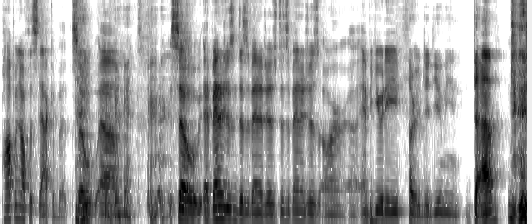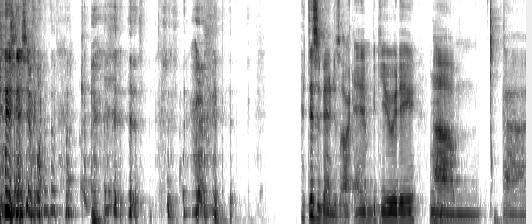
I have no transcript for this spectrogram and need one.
popping off the stack a bit. So, um, so advantages and disadvantages. Disadvantages are uh, ambiguity. Sorry, did you mean dab? disadvantages are ambiguity, um, uh,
